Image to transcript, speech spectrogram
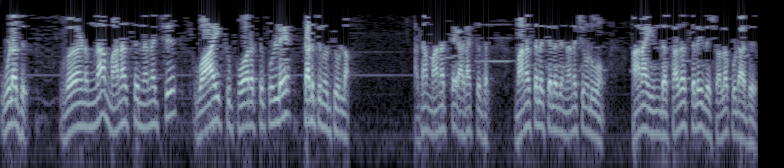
உளது. வேணும்னா மனசு நினைச்சு வாய்க்கு போறதுக்குள்ளே தடுத்து நிறுத்தி விடலாம் அதான் மனசை அடக்குதல். மனசுல சிலது நினைச்சு விடுவோம் ஆனா இந்த சதத்துல இதை சொல்லக்கூடாது.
